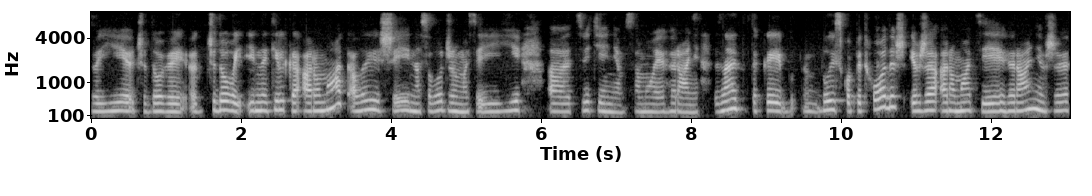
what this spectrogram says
свої чудові, е, чудовий і не тільки аромат, але ще й насолоджуємося її е, цвітінням самої герані. Знаєте, такий близько підходиш, і вже аромат цієї герані вже.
